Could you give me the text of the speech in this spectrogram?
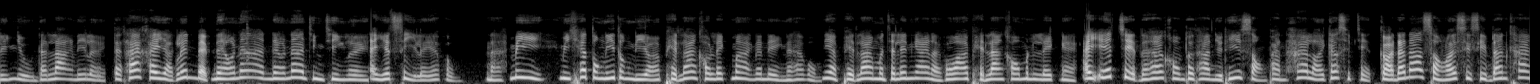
ลิงก์อยู่ด้านล่างนี่เลย แต่ถ้าใครอยากเล่นแบบแนวหน้าแนวหน้าจริง ๆ เลยไอเอสสี่เลยครับผม นะมีมีแค่ตรงนี้ตรงเดียวเพจล่างเขาเล็กมากนั่นเองนะครับผมเนี่ยเพจล่างมันจะเล่นง่ายหน่อยเพราะว่าเพจล่างเขามันเล็กไง IS7 นะฮะคอมททานอยู่ที่ 2,597 ก่อนด้านหน้า 240 ด้านข้าง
